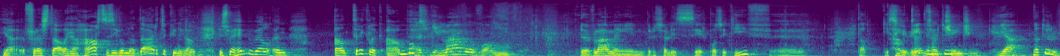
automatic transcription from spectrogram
ja, Franstaligen haasten zich om naar daar te kunnen gaan. Dus we hebben wel een aantrekkelijk aanbod. Het imago van de Vlamingen in Brussel is zeer positief. Uh, dat is How geweten. Are changing. Ja, natuurlijk.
